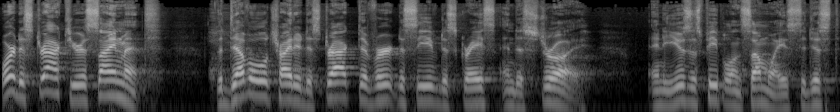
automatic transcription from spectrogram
or distract your assignment. The devil will try to distract, divert, deceive, disgrace, and destroy. And he uses people in some ways to just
